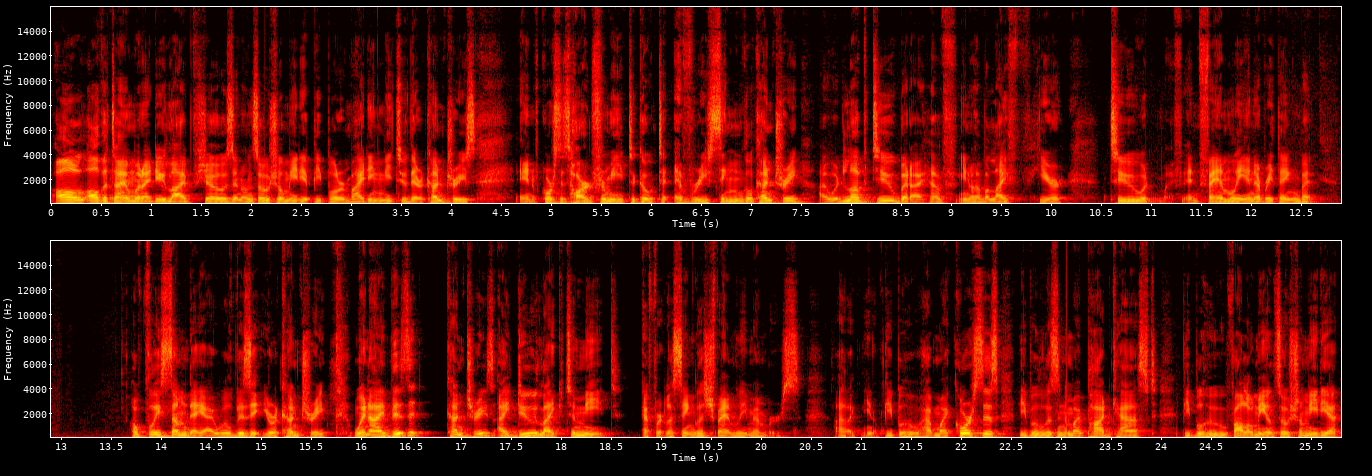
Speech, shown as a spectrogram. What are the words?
all, all the time when I do live shows and on social media, people are inviting me to their countries. And of course, it's hard for me to go to every single country. I would love to, but I have, you know, have a life here too and, my, and family and everything. But hopefully someday I will visit your country. When I visit countries, I do like to meet effortless English family members. I like, you know, people who have my courses, people who listen to my podcast, people who follow me on social media.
